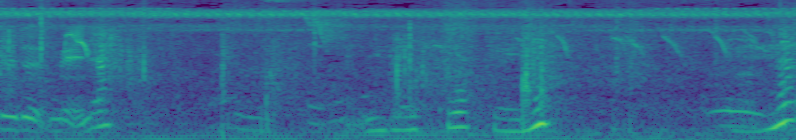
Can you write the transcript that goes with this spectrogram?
Đây đợi mẹ nhé. Lấy cuốc này nhé. Đấy nhé.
